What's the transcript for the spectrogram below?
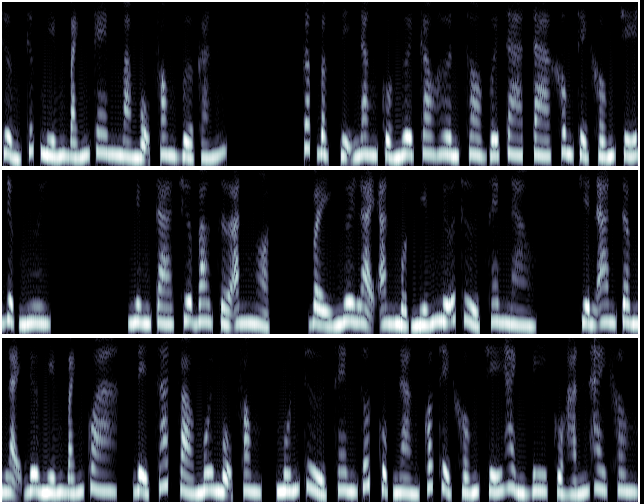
thưởng thức miếng bánh kem mà mộ phong vừa cắn. Cấp bậc dị năng của ngươi cao hơn so với ta ta không thể khống chế được ngươi. Nhưng ta chưa bao giờ ăn ngọt, vậy ngươi lại ăn một miếng nữa thử xem nào. Chiến an tâm lại đưa miếng bánh qua, để sát vào môi mộ phong, muốn thử xem rốt cuộc nàng có thể khống chế hành vi của hắn hay không.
